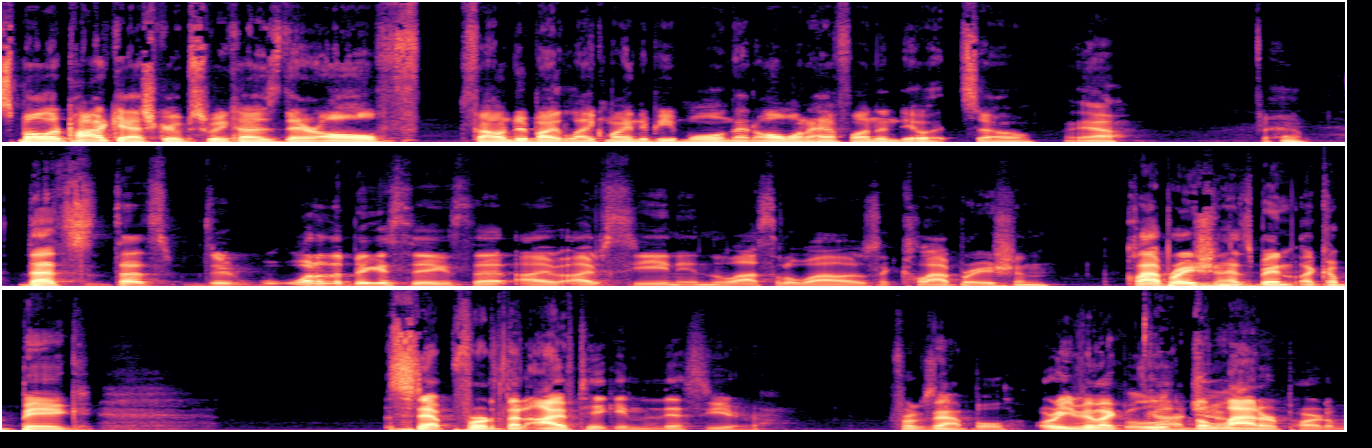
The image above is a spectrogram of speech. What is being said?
smaller podcast groups because they're all f- founded by like-minded people and that all want to have fun and do it. So Yeah. Yeah. That's that's dude, one of the biggest things that I've I've seen in the last little while is like collaboration. Collaboration Mhm. has been like a big step for that I've taken this year, for example, or even like l- the latter part of,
